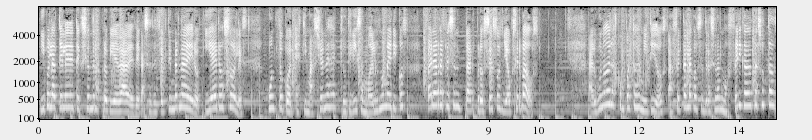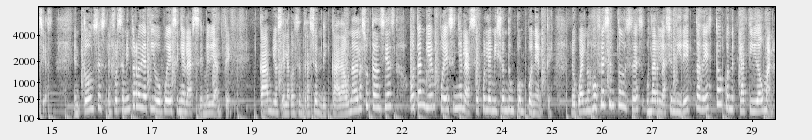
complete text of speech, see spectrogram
y por la teledetección de las propiedades de gases de efecto invernadero y aerosoles, junto con estimaciones que utilizan modelos numéricos para representar procesos ya observados. Algunos de los compuestos emitidos afectan la concentración atmosférica de otras sustancias. Entonces, el forzamiento radiativo puede señalarse mediante cambios en la concentración de cada una de las sustancias o también puede señalarse por la emisión de un componente, lo cual nos ofrece entonces una relación directa de esto con la actividad humana.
